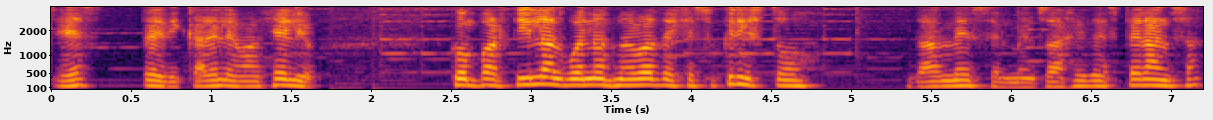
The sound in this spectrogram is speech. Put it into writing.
es predicar el Evangelio, compartir las buenas nuevas de Jesucristo, darles el mensaje de esperanza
